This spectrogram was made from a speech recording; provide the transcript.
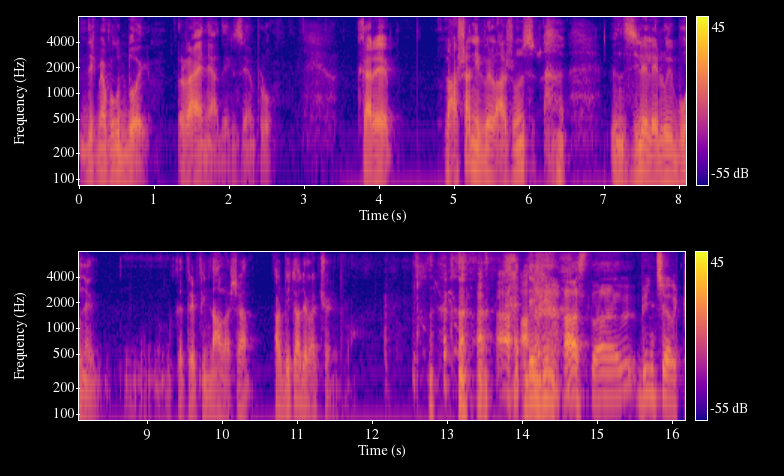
Deci mi-au plăcut doi. Rainea, de exemplu, care la așa nivel a ajuns în zilele lui bune, către final așa, arbitra de la centru. deci din, Asta din cerc.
